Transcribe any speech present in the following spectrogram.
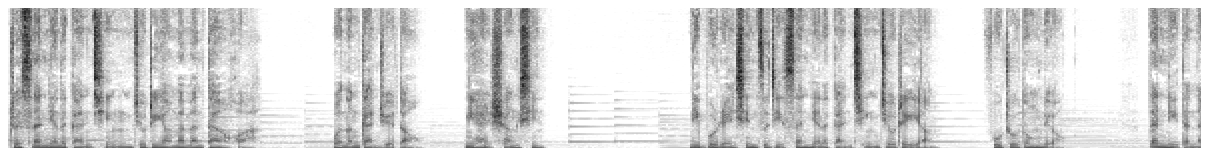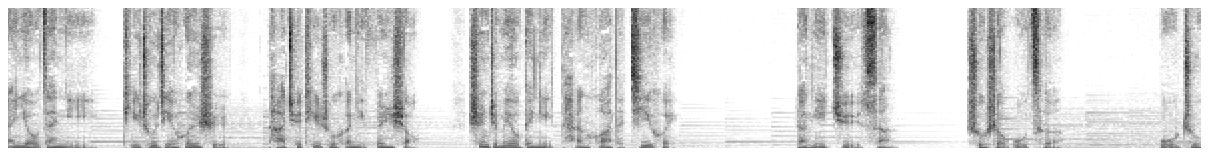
这三年的感情就这样慢慢淡化，我能感觉到你很伤心，你不忍心自己三年的感情就这样付诸东流。但你的男友在你提出结婚时，他却提出和你分手，甚至没有给你谈话的机会，让你沮丧、束手无策、无助。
